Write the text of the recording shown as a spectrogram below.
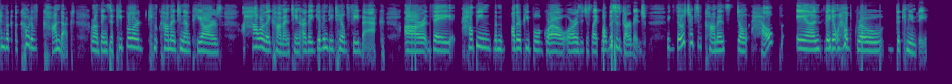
kind of a, a code of conduct around things. If people are com- commenting on PRs, how are they commenting? Are they given detailed feedback? Are they helping them other people grow, or is it just like, well, this is garbage? Like those types of comments don't help, and they don't help grow the community.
